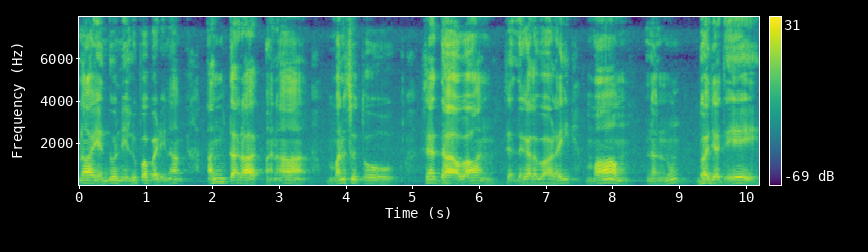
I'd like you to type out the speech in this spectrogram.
నా ఎందు నిలుపబడిన అంతరాత్మన? మనసుతో శ్రద్ధావాన్ శ్రద్ధగలవాడై మాం నన్ను భజతే.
